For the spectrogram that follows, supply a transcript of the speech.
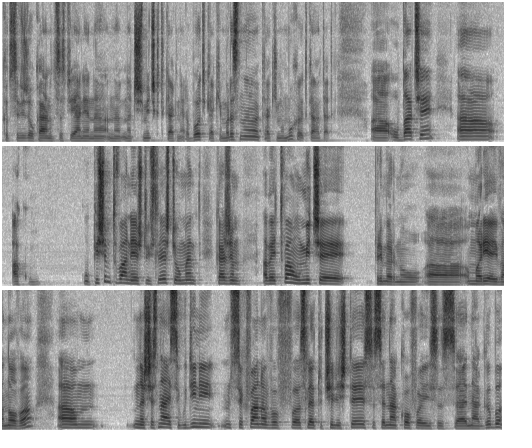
като се вижда окаяното състояние на, на, на чешмичката, как не работи, как е мръсна, как има муха и така нататък. А, обаче, а, ако опишем това нещо и в следващия момент кажем, абе, това момиче, примерно а, Мария Иванова, а, на 16 години се хвана в след училище с една кофа и с една гъба,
